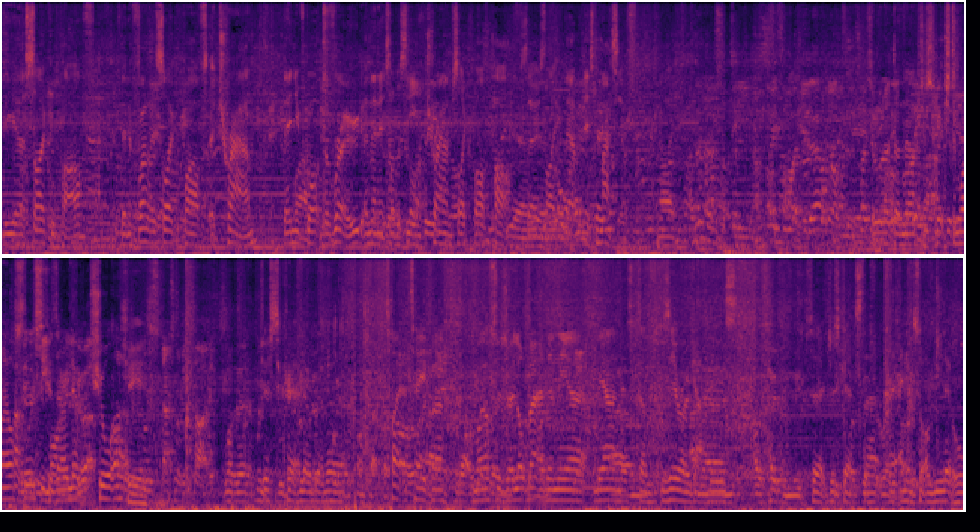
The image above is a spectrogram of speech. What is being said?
the uh, cycle path, then in front of the cycle path's a tram, then you've got the road, and then it's obviously tram, cycle path, path. So it's like it's massive. Like, so what I've done now is just switched to my Ulsters because they're a little bit shorter. Started. Just to create a little bit more tighter taper. My Ulsters are a lot better than the uh, the Andis because I'm zero gap. I was hoping we. So it just gets that any sort of little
